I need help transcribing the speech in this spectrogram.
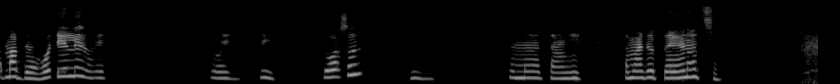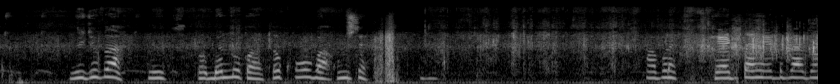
આમાં ભેગો ટેલી છે ઓય ઈ, તો છે ને? હમ. તમારે તાણી તમારે તો જ છે. બીજું કા? બંધનું ઘર તો ખૂબ આવું છે. આપણે હેડતા હેડતા તો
